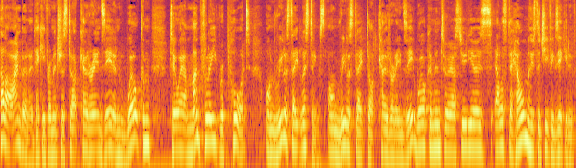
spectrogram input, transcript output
Hello, I'm Bernard Hickey from interest.co.nz and welcome to our monthly report on real estate listings on realestate.co.nz. Welcome into our studios, Alistair Helm, who's the Chief Executive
